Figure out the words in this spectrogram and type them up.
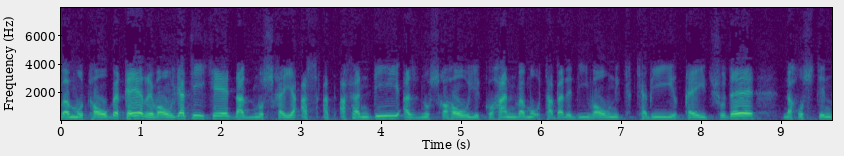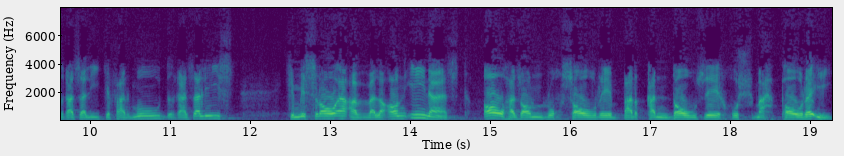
و مطابق روایتی که در نسخه اسعد افندی از نسخه های کهن و معتبر دیوان کبیر قید شده نخستین غزلی که فرمود غزلی است که مصراع اول آن این است آه از آن رخسار برقنداز خوشمه پاره ای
